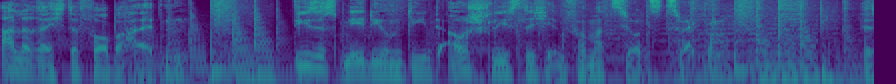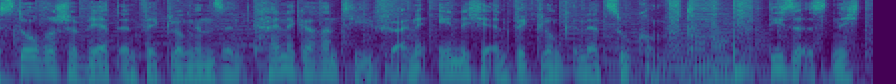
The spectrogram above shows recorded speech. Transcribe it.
Alle Rechte vorbehalten. Dieses Medium dient ausschließlich Informationszwecken. Historische Wertentwicklungen sind keine Garantie für eine ähnliche Entwicklung in der Zukunft. Diese ist nicht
